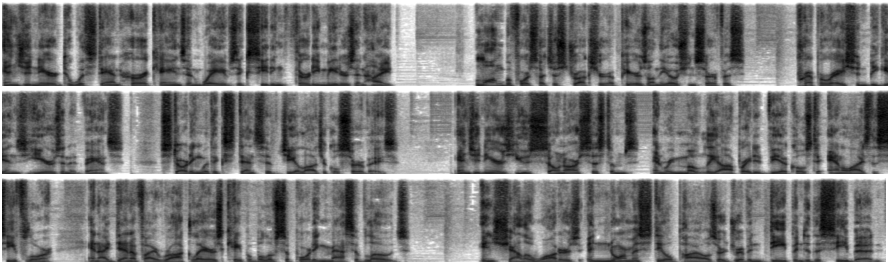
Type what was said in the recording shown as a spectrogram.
engineered to withstand hurricanes and waves exceeding 30 meters in height. Long before such a structure appears on the ocean surface, preparation begins years in advance starting with extensive geological surveys. Engineers use sonar systems and remotely operated vehicles to analyze the seafloor and identify rock layers capable of supporting massive loads. In shallow waters, enormous steel piles are driven deep into the seabed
